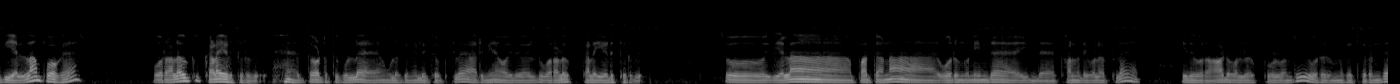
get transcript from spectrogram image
இது எல்லாம் போக ஓரளவுக்கு களை எடுத்துருது. தோட்டத்துக்குள்ளே உங்களுக்கு நெல்லித்தோப்புக்குள்ளே அருமையாக இது ஓரளவுக்கு களை எடுத்துருது. ஸோ, இது எல்லாம் பார்த்தோம்னா ஒருங்கிணைந்த இந்த கால்நடை வளர்ப்பில் இது ஒரு ஆடு வளர்ப்பு வந்து ஒரு மிகச்சிறந்த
